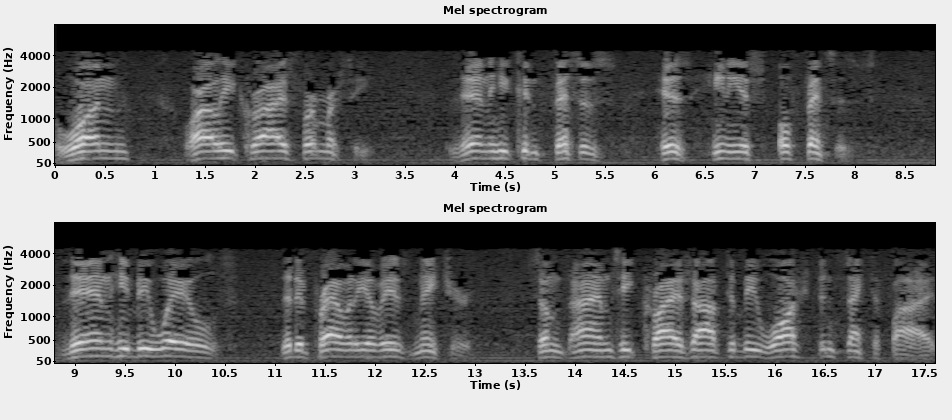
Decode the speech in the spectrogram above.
One, while he cries for mercy, then he confesses his heinous offenses. Then he bewails the depravity of his nature. Sometimes he cries out to be washed and sanctified.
